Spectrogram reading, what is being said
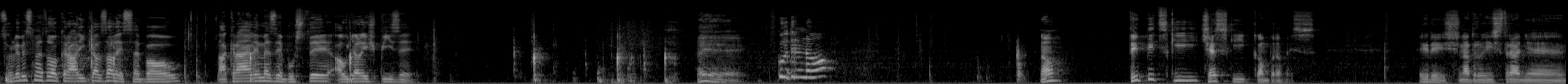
Co kdybychom toho králíka vzali sebou, nakrájeli mezi busty a udělali špízy? Hej, hej, hej. Kudrno, No, typický český kompromis. I když na druhé straně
